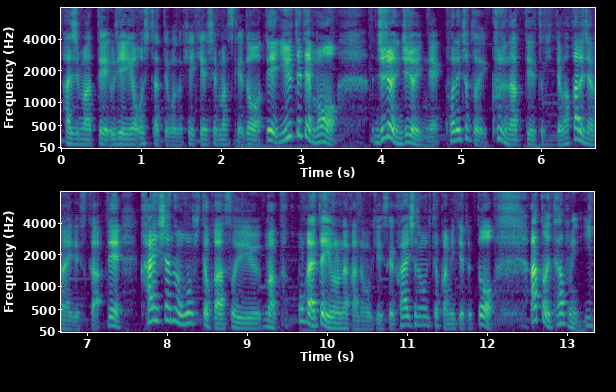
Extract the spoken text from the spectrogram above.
始まって売り上げが落ちたってことを経験してますけど、で、言うてても、徐々に徐々にね、これちょっと来るなっていう時ってわかるじゃないですか。で、会社の動きとかそういう、まあ今回やったら世の中の動きですけど、会社の動きとか見てると、あと多分1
